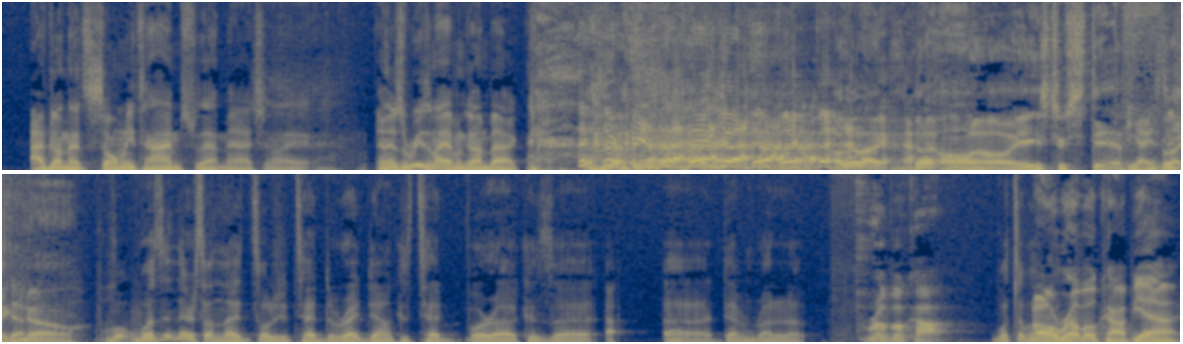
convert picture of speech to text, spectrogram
I've done that so many times for that match, and I. And there's a reason I haven't gone back. Oh, they're like, they're like, oh no, he's too stiff. Yeah, he's too like, stiff. no. W- Wasn't there something I told you Ted to write down because Ted or because uh, uh, uh, Devin brought it up? RoboCop. What's up? With oh, Robo- RoboCop, yeah.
